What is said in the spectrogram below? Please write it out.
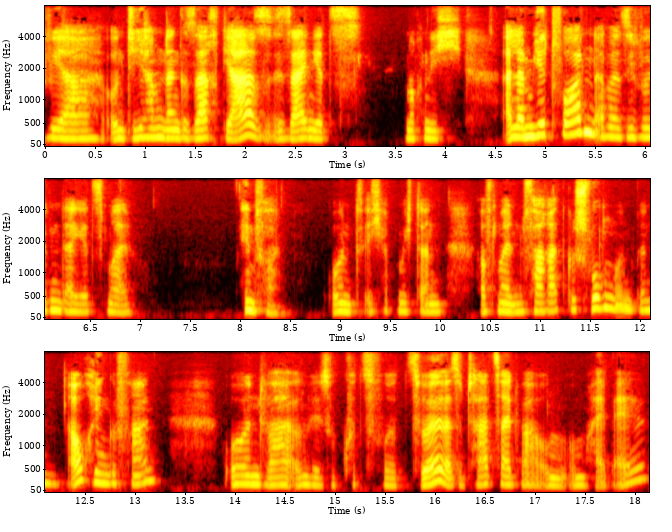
wir, und die haben dann gesagt, ja, sie seien jetzt noch nicht alarmiert worden, aber sie würden da jetzt mal hinfahren. Und ich habe mich dann auf mein Fahrrad geschwungen und bin auch hingefahren und war irgendwie so kurz vor zwölf, also Tatzeit war um, um halb elf.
